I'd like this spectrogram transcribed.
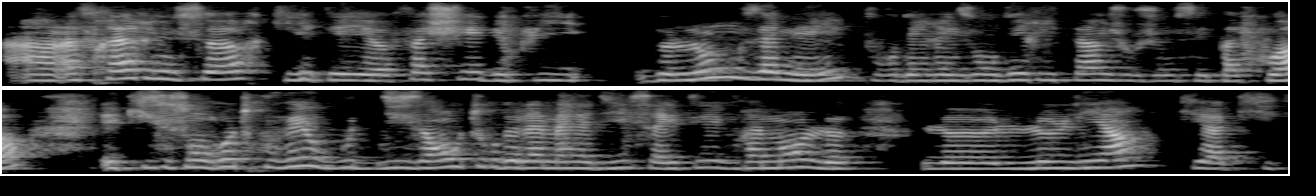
un, un frère et une sœur qui étaient euh, fâchés depuis de longues années pour des raisons d'héritage ou je ne sais pas quoi, et qui se sont retrouvés au bout de dix ans autour de la maladie. Ça a été vraiment le, le, lien qui a, qui,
